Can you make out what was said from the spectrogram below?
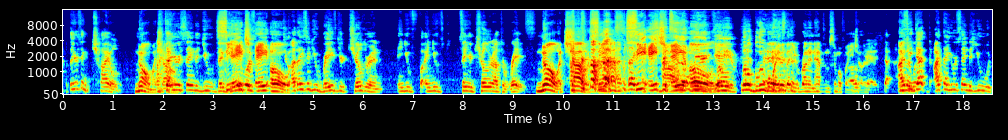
I thought you were saying child. No, my child. I thought you were saying that you the C game H was. A Dude, O. I thought you said you raised your children and you and you send your children out to race. No, a chow. That's like- C H this is A a O. weird Little, blue boys that you run and have them sumo fight each other. Okay, that- Either See, way- that I thought you were saying that you would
